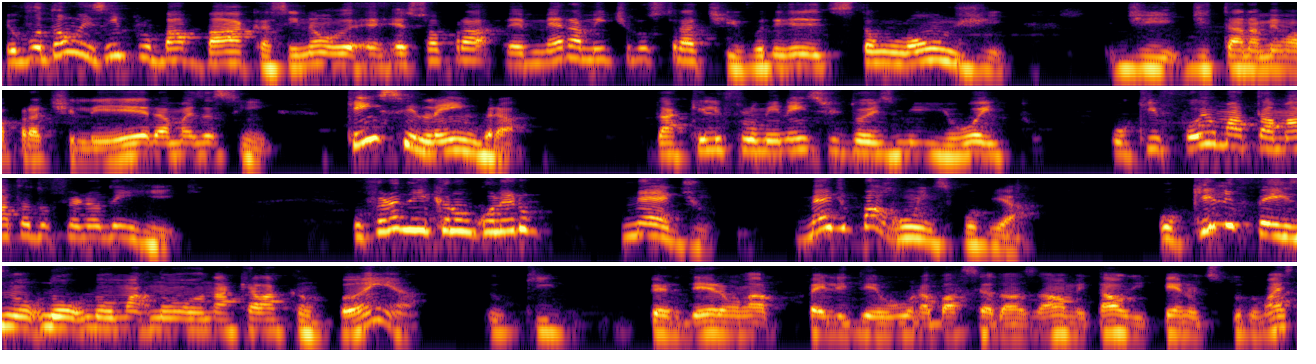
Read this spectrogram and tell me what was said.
Eu vou dar um exemplo babaca, assim, não, é, é só para é meramente ilustrativo. Eles estão longe de estar tá na mesma prateleira, mas assim, quem se lembra daquele Fluminense de 2008, o que foi o mata-mata do Fernando Henrique? O Fernando Henrique era um goleiro médio, médio para ruim, se bobear. O que ele fez no, no, no, naquela campanha, o que perderam lá para LDU na Bacia das Almas e tal, de pênaltis e tudo mais,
